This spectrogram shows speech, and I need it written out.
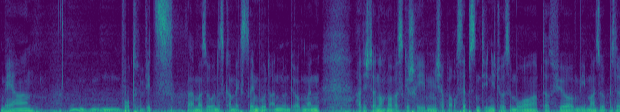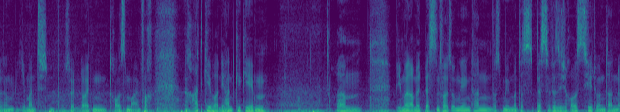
mehr Wortwitz, sagen wir so, und das kam extrem gut an. Und irgendwann hatte ich dann nochmal was geschrieben. Ich habe ja auch selbst einen Tinnitus im Ohr, habe dafür irgendwie mal so ein bisschen jemand, so Leuten draußen mal einfach einen Ratgeber in die Hand gegeben. Ähm, wie man damit bestenfalls umgehen kann, was, wie man das Beste für sich rauszieht. Und dann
